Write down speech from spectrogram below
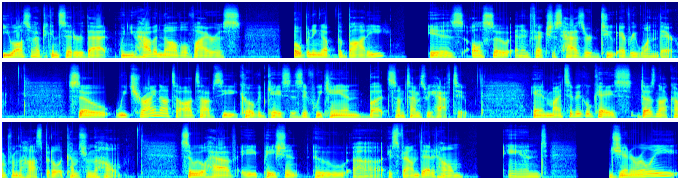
you also have to consider that when you have a novel virus, opening up the body is also an infectious hazard to everyone there. So we try not to autopsy COVID cases if we can, but sometimes we have to. And my typical case does not come from the hospital, it comes from the home. So we will have a patient who uh, is found dead at home, and generally,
